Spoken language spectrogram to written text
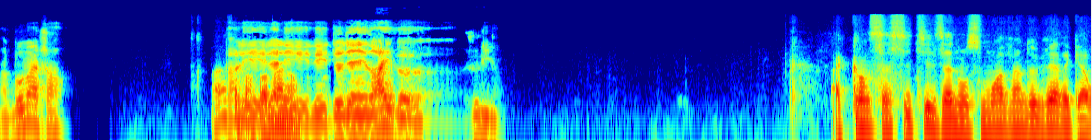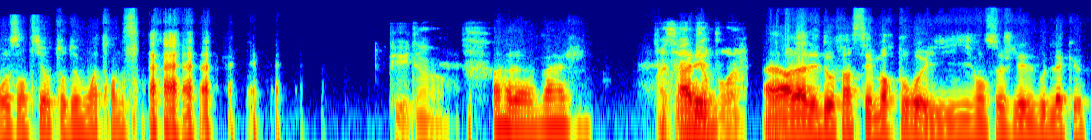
Un beau match. Hein. les, là, hein. les, deux derniers drives, euh, jolis. Hein. À Kansas City, ils annoncent moins 20 degrés avec un ressenti autour de moins 35. Putain. Oh la vache. Ah, ça va être dur pour eux. Alors là, les dauphins, c'est mort pour eux. Ils vont se geler le bout de la queue.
